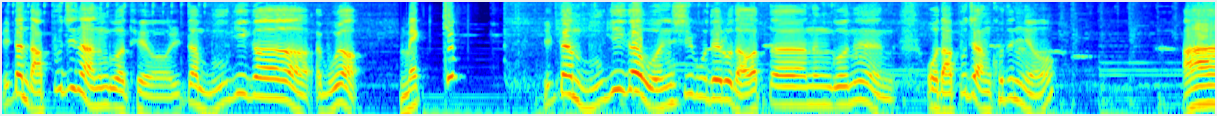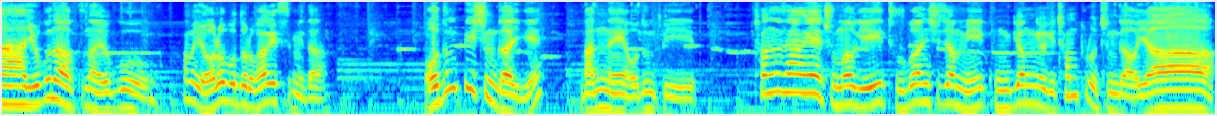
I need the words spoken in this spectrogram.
일단 나쁘지는 않은 것 같아요. 일단 무기가 아, 뭐야? 맥주? 일단 무기가 원시 고대로 나왔다는 거는 어 나쁘지 않거든요 아 요거 나왔구나 요거. 한번 열어보도록 하겠습니다. 어둠빛인가 이게? 맞네 어둠빛. 천상의 주먹이 두 번 시전 및 공격력이 1000% 증가. 야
